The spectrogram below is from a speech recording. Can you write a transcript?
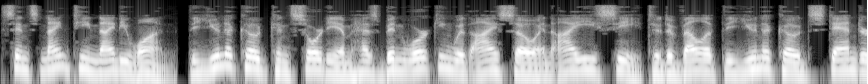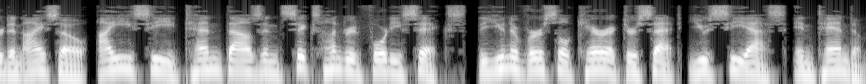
since 1991, the Unicode Consortium has been working with ISO and IEC to develop the Unicode Standard and ISO, IEC 10646, the Universal Character Set in tandem.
